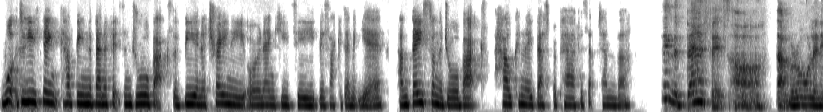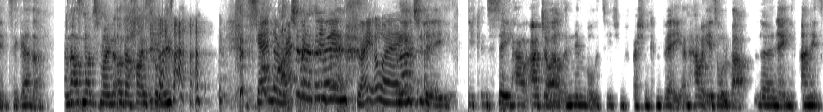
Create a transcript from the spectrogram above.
What do you think have been the benefits and drawbacks of being a trainee or an NQT this academic year? And based on the drawbacks, how can they best prepare for September? I think the benefits are that we're all in it together. And that's not just my other high school music. Getting the references in straight away. But actually, you can see how agile and nimble the teaching profession can be and how it is all about learning. And it's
